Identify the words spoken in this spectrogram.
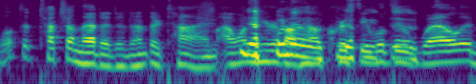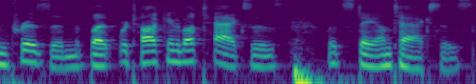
We'll have to touch on that at another time. I want No, to hear about no, how Chrissy we will do don't. well in prison, but we're talking about taxes. Let's stay on taxes.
